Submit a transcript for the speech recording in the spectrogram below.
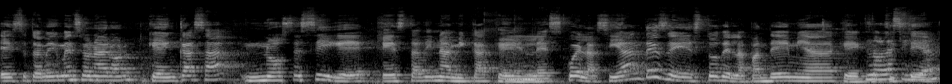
este, también mencionaron que en casa no se sigue esta dinámica que en la escuela. Si antes de esto de la pandemia que, no existía,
